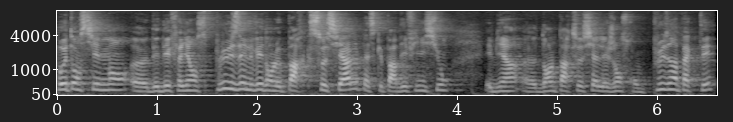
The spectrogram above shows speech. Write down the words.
potentiellement euh, des défaillances plus élevées dans le parc social parce que par définition, eh bien, euh, dans le parc social, les gens seront plus impactés.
